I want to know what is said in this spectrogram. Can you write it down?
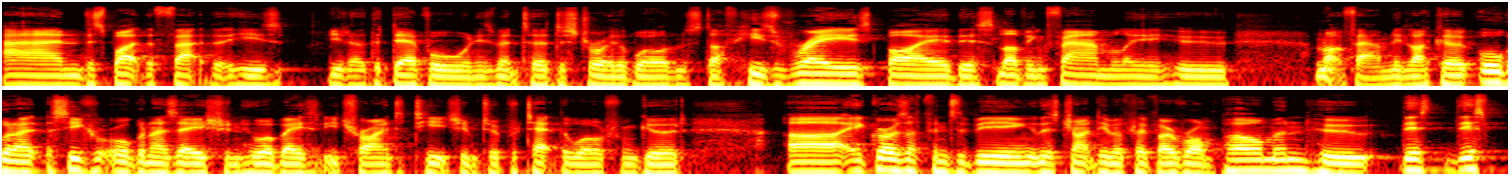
and despite the fact that he's you know the devil and he's meant to destroy the world and stuff, he's raised by this loving family who. Not family, like a, organi- a secret organization who are basically trying to teach him to protect the world from good. Uh, it grows up into being this giant demon played by Ron Perlman, who this this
